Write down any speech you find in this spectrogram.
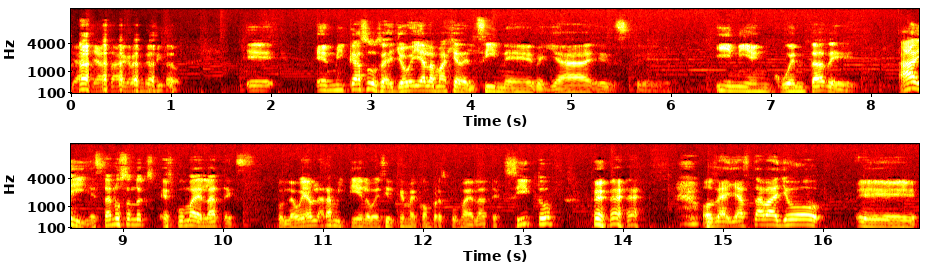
ya, ya estaba grandecito. Eh, en mi caso, o sea, yo veía la magia del cine, veía este. Y ni en cuenta de. Ay, están usando espuma de látex. Pues le voy a hablar a mi tía, y le voy a decir que me compre espuma de látex. Sí, tú. o sea, ya estaba yo eh,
